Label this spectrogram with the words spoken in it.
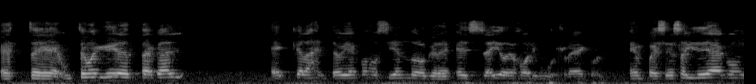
Este, un tema que quiero destacar es que la gente vaya conociendo lo que es el sello de Hollywood Records empecé esa idea con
